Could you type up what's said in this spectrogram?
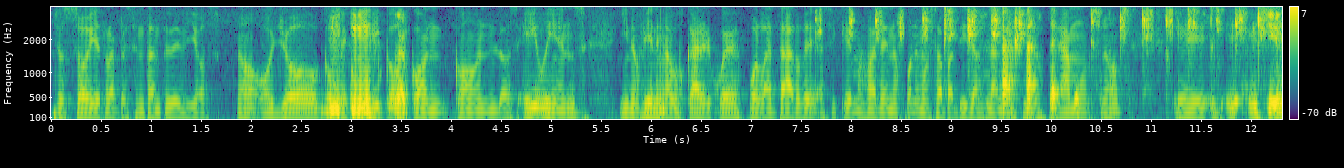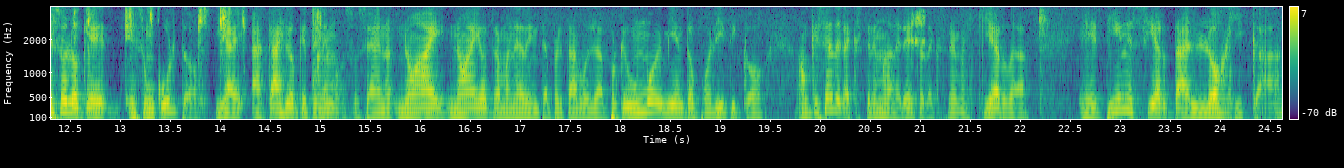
Yo soy el representante de Dios, ¿no? O yo me comunico con, con los aliens y nos vienen a buscar el jueves por la tarde, así que más vale nos ponemos zapatillas blancas y lo esperamos, ¿no? Eh, e, eso es lo que es un culto y acá es lo que tenemos, o sea, no, no, hay, no hay otra manera de interpretarlo ya, porque un movimiento político, aunque sea de la extrema derecha o la extrema izquierda, eh, tiene cierta lógica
